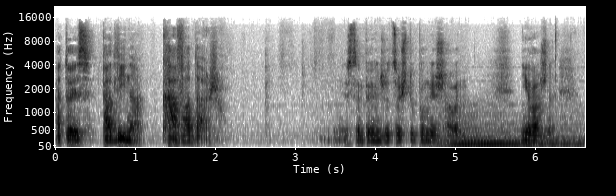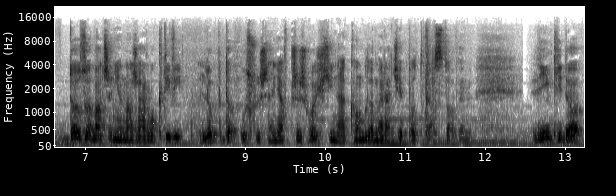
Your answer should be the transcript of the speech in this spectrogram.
a to jest Padlina, Kawadaż. Jestem pewien, że coś tu pomieszałem. Nieważne. Do zobaczenia na Żarłok TV lub do usłyszenia w przyszłości na konglomeracie podcastowym. Linki do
